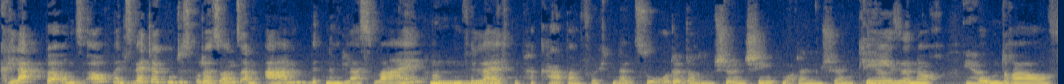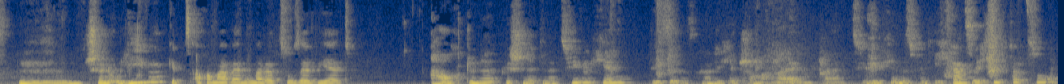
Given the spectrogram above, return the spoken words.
klappt bei uns auch, wenn das Wetter gut ist oder sonst am Abend mit einem Glas Wein und Mhm. vielleicht ein paar Kapernfrüchten dazu oder doch einem schönen Schinken oder einem schönen Käse noch Ja. obendrauf. Mhm. Schöne Oliven gibt es auch immer, werden immer dazu serviert. Hauchdünne geschnittene Zwiebelchen. Siehst das könnte ich jetzt schon mal reiben. Kleine Zwiebelchen, das finde ich ganz wichtig dazu.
